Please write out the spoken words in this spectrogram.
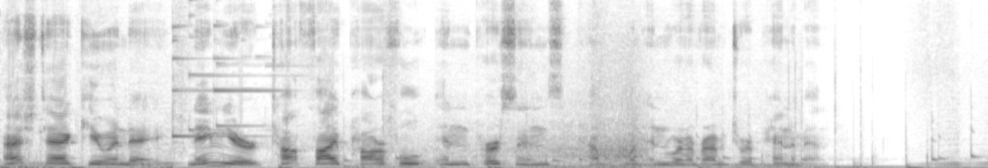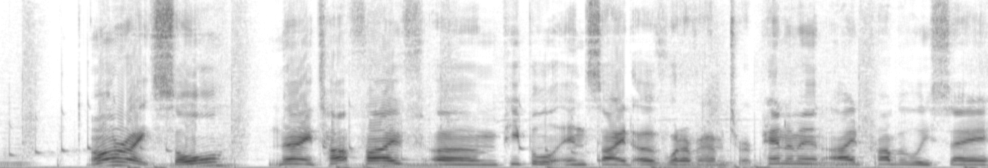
Hashtag Q&A. Name your top 5 powerful in-persons and whatever happened to a panda man. Alright, Soul. My top 5 um, people inside of whatever happened to our panda man, I'd probably say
